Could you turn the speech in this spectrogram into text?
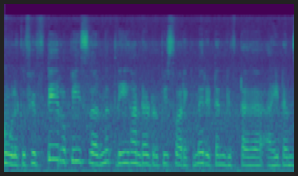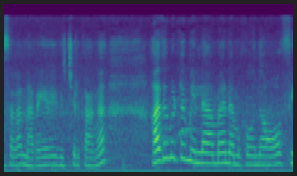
உங்களுக்கு ஃபிஃப்டி ருபீஸ்லேருந்து த்ரீ ஹண்ட்ரட் ருபீஸ் வரைக்குமே ரிட்டன் கிஃப்ட் ஐட்டம்ஸ் எல்லாம் நிறையவே வச்சுருக்காங்க. அது மட்டும் இல்லாமல் நமக்கு வந்து ஆஃபீஸ்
